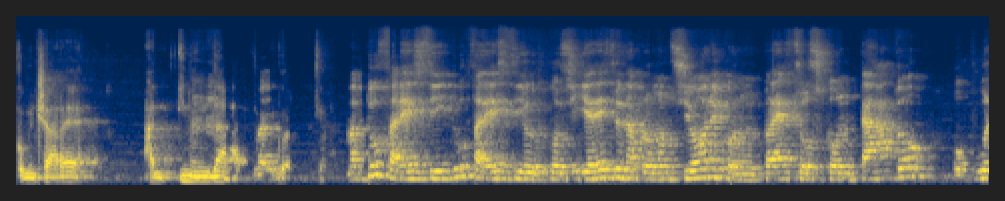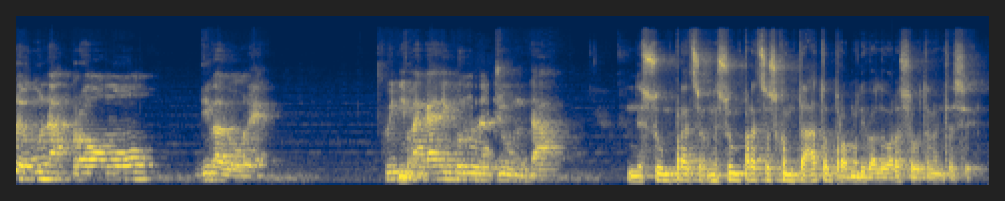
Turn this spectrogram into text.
Cominciare a inondare. Ma, ma tu, faresti, tu faresti, consiglieresti una promozione con un prezzo scontato oppure una promo di valore? Quindi no. magari con un'aggiunta? Nessun prezzo, nessun prezzo scontato, promo di valore assolutamente sì.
